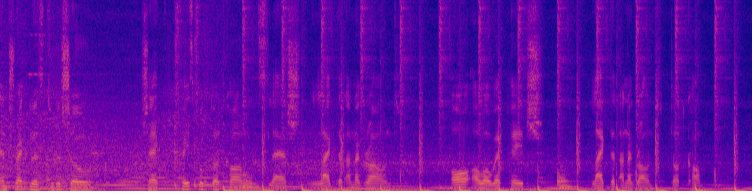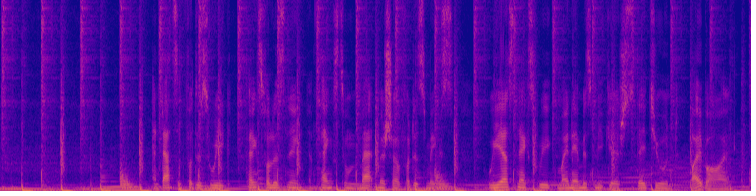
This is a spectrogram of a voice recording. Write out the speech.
and tracklist to the show, check facebook.com slash like that underground or our webpage likethatunderground.com. And that's it for this week. Thanks for listening and thanks to Mad Mischer for this mix. We as next week. My name is Mikesh. Stay tuned. Bye bye.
